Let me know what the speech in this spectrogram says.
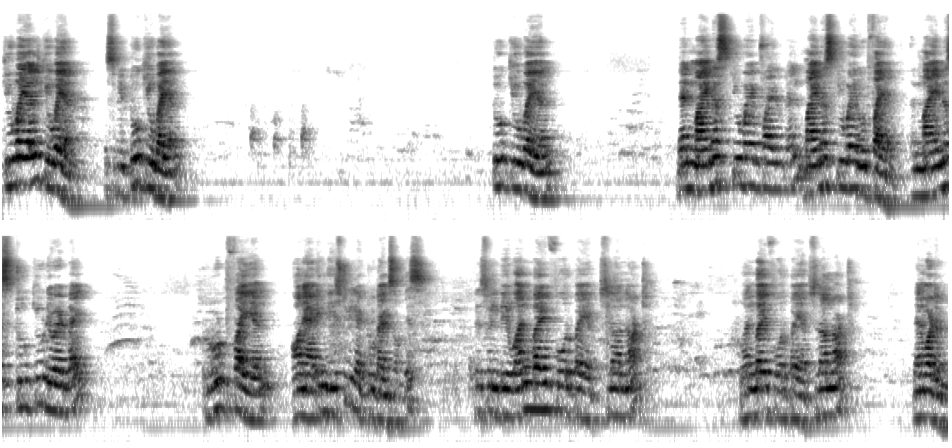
Q by L, q by L. This will be 2 q by L. 2 q by L. Then minus q by 5 L minus q by root 5 L. And minus 2q divided by root 5 L. On adding these two, you get 2 times of this. This will be 1 by 4 pi epsilon naught. 1 by 4 pi epsilon naught. Then what will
